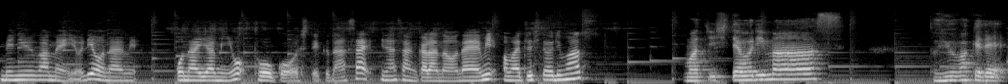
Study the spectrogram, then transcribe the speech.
メニュー画面よりお悩み、お悩みを投稿してください。皆さんからのお悩みお待ちしております。お待ちしております。というわけで、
